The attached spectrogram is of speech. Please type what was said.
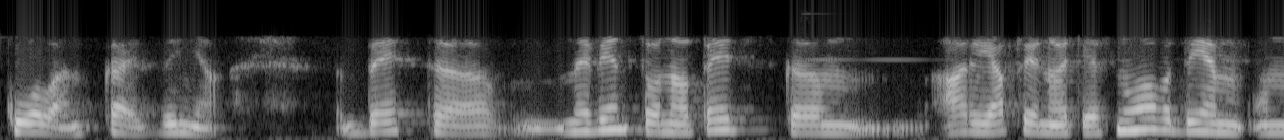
skolēnu skaits ziņā. Bet uh, neviens to nav teicis, ka arī apvienoties novadiem un,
